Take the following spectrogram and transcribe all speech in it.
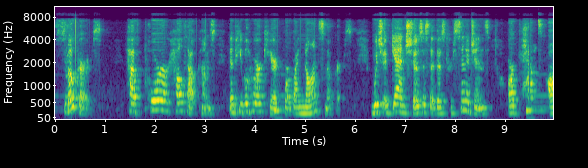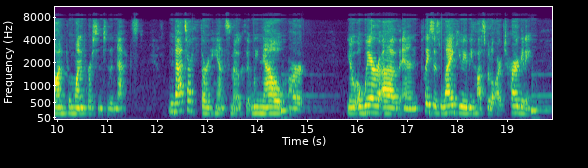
smokers have poorer health outcomes than people who are cared for by non-smokers, which again shows us that those carcinogens are passed on from one person to the next. And that's our third-hand smoke that we now are you know, aware of and places like UAB Hospital are targeting.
